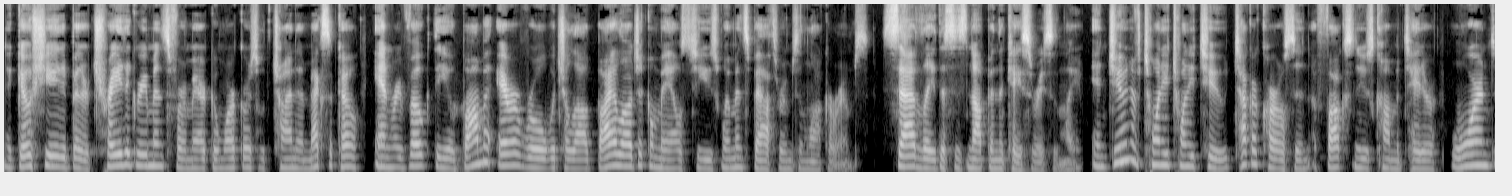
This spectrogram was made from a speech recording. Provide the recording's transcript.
negotiated better trade agreements for American workers with China and Mexico, and revoked the Obama era rule which allowed biological males to use women's bathrooms and locker rooms. Sadly, this has not been the case recently. In June of 2022, Tucker Carlson, a Fox News commentator, warned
